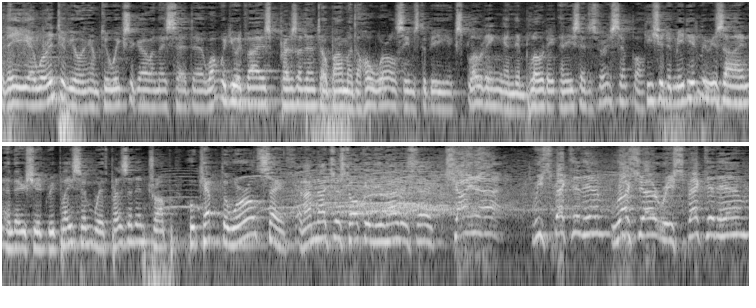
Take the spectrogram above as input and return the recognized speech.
They uh, were interviewing him two weeks ago, and they said, uh, "What would you advise President Obama? The whole world seems to be exploding and imploding." And he said, "It's very simple. He should immediately resign, and they should replace him with President Trump, who kept the world safe. And I'm not just talking the United States. China respected him. Russia respected him."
